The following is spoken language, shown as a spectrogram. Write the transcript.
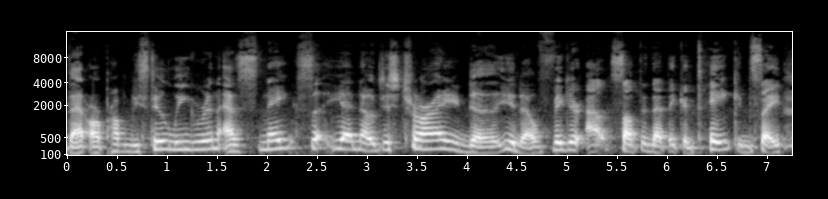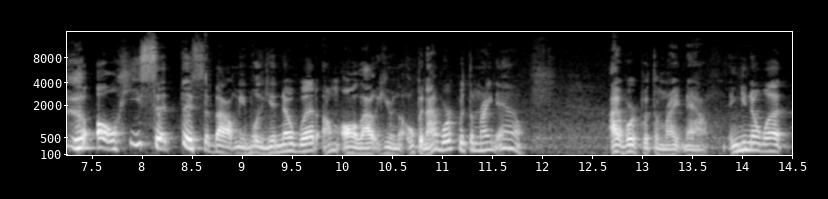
that are probably still lingering as snakes. You know, just trying to you know figure out something that they can take and say, "Oh, he said this about me." Well, you know what? I'm all out here in the open. I work with them right now. I work with them right now. And you know what?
